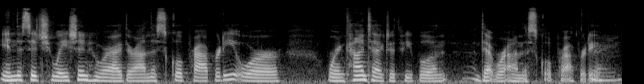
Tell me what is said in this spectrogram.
in the situation, who are either on the school property or were in contact with people on, that were on the school property. Right.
